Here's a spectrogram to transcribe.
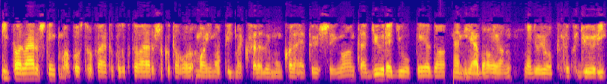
Iparvárosként apostrofáltuk azokat a városokat, ahol mai napig megfelelő munkalehetőség van. Tehát Győr egy jó példa, nem hiába olyan nagyon jó példa a győri,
